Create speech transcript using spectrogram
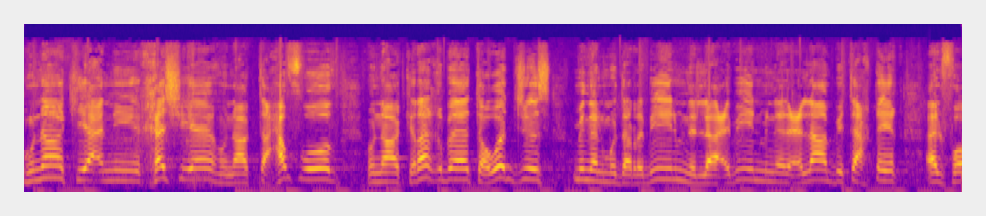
هناك يعني خشية هناك تحفظ هناك رغبة توجس من المدربين من اللاعبين من الإعلام بتحقيق الفوز.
